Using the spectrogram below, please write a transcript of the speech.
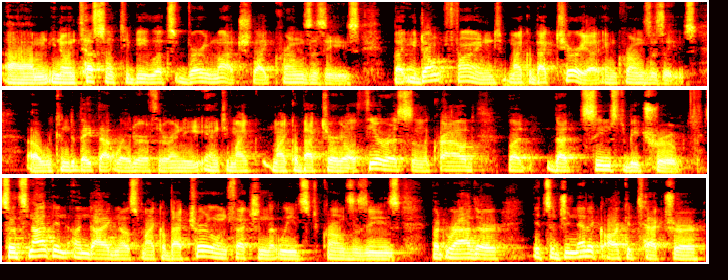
um, you know, intestinal TB looks very much like Crohn's disease, but you don't find mycobacteria in Crohn's disease. Uh, we can debate that later if there are any antimycobacterial theorists in the crowd, but that seems to be true. So it's not an undiagnosed mycobacterial infection that leads to Crohn's disease, but rather it's a genetic architecture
